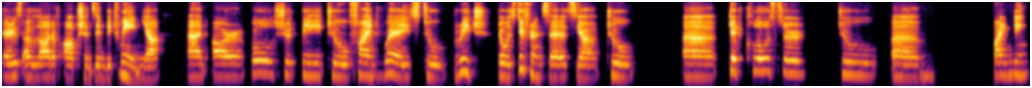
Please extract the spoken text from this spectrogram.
There is a lot of options in between, yeah. And our goal should be to find ways to bridge those differences, yeah, to uh, get closer to um, finding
